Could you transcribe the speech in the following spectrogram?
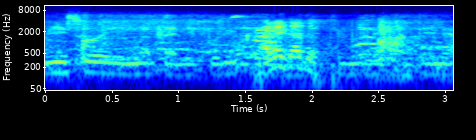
વીસ હોય એ માતાજી પૂરી કરે છે ચુંદડી બાંધીને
